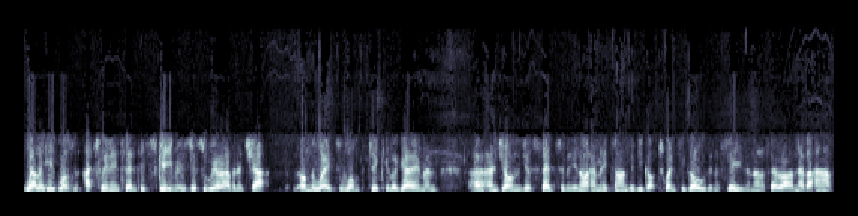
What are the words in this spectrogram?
Well, it, wasn't actually an incentive scheme. It was just we were having a chat on the way to one particular game, and uh, and John just said to me, you know, how many times have you got 20 goals in a season? And I said, well, I never have.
